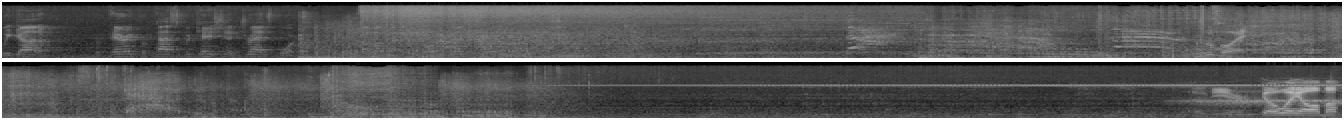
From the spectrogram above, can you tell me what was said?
We got him. Preparing for pacification and transport. Come up at the northwest corner. Oh boy. Oh dear. Go away, Alma.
